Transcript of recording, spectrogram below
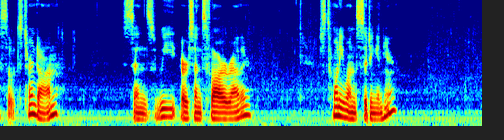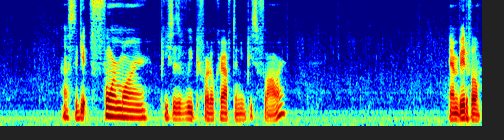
So it's turned on. Sends wheat, or sends flour rather. There's 21 sitting in here. Has to get four more pieces of wheat before it'll craft a new piece of flour. And beautiful.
